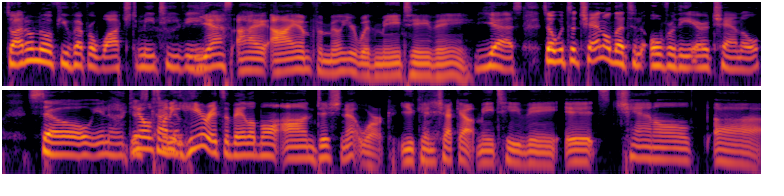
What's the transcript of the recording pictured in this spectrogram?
So I don't know if you've ever watched Me TV. Yes, I I am familiar with Me TV. Yes. So it's a channel that's an over the air channel. So, you know, just You know, it's funny of... here it's available on Dish Network. You can check out Me TV. It's channel uh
